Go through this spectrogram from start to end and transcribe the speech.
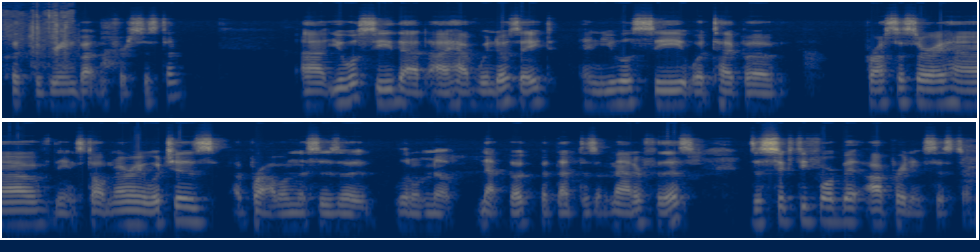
click the green button for system, uh, you will see that I have Windows 8, and you will see what type of processor I have, the installed memory, which is a problem. This is a little note, netbook, but that doesn't matter for this. It's a 64-bit operating system.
